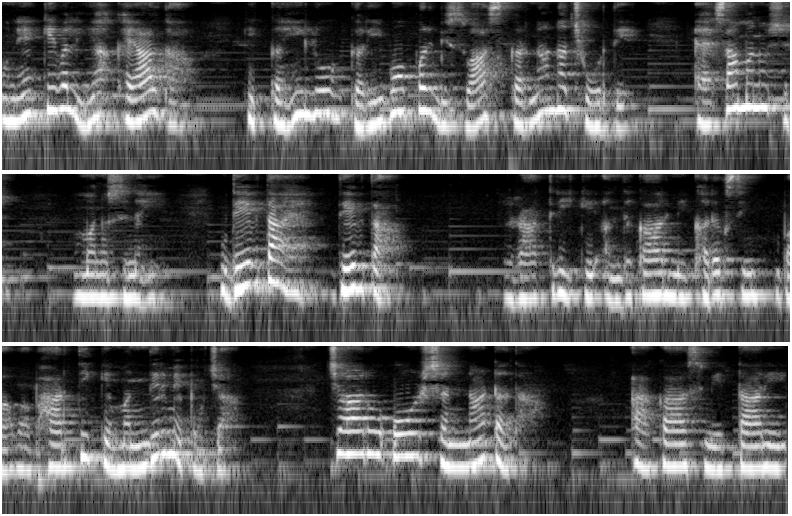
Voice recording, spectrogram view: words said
उन्हें केवल यह ख्याल था कि कहीं लोग गरीबों पर विश्वास करना न छोड़ दे। ऐसा मनुष्य मनुष्य नहीं, देवता है, देवता। रात्रि के अंधकार में खरग सिंह बाबा भारती के मंदिर में पहुँचा। चारों ओर सन्नाटा था। आकाश में तारे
